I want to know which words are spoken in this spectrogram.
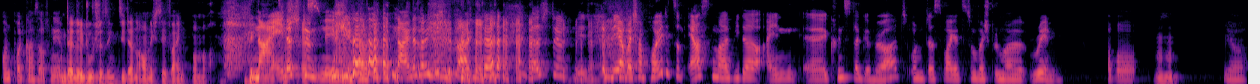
Und Podcast aufnehmen. unter der Dusche singt sie dann auch nicht, sie weint nur noch. Nein, das Stress. stimmt nicht. Nein, das habe ich nicht gesagt. das stimmt nicht. Nee, aber ich habe heute zum ersten Mal wieder einen äh, Künstler gehört und das war jetzt zum Beispiel mal Rin. Aber Mhm. Ja,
